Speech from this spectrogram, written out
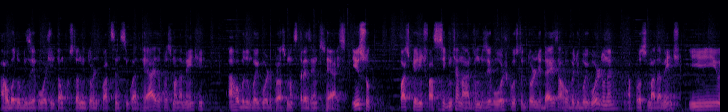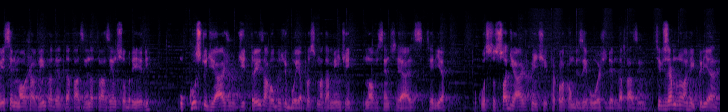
A arroba do bezerro hoje, então, custando em torno de 450 reais aproximadamente. Arroba do boi gordo próximo a 300 reais. Isso faz com que a gente faça a seguinte análise. Um bezerro hoje custa em torno de 10 arroba de boi gordo, né? Aproximadamente. E esse animal já vem para dentro da fazenda trazendo sobre ele o custo de ágio de 3 arrobas de boi, aproximadamente 900 reais seria o custo só de ágio que a gente para colocar um bezerro hoje dentro da fazenda. Se fizermos uma recria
